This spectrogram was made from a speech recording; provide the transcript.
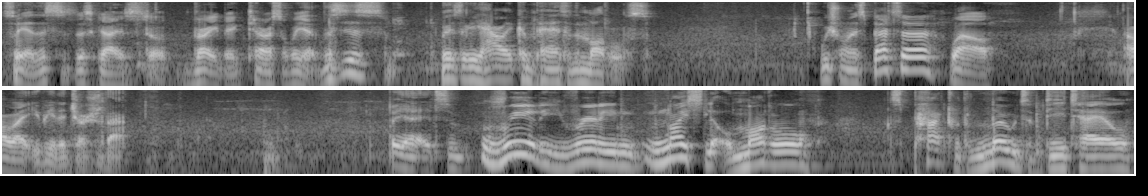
So yeah, this is this guy is a very big pterosaur. But yeah, this is basically how it compares to the models. Which one is better? Well, I'll let you be the judge of that. But yeah, it's a really, really nice little model. It's packed with loads of detail.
